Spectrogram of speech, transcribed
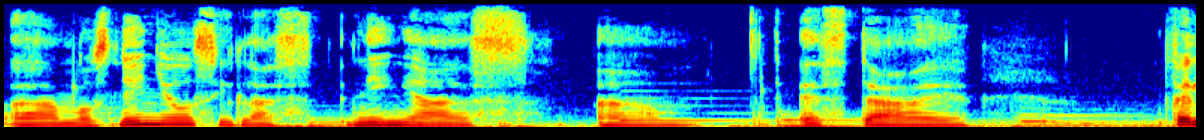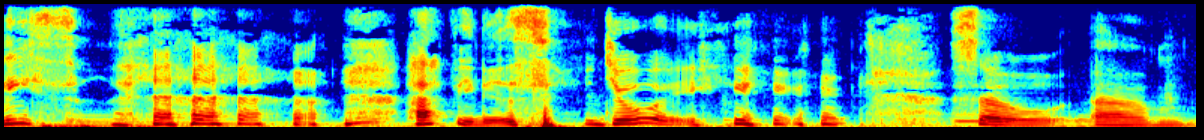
um, los niños y las niñas um, está feliz, happiness, joy. so, um,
